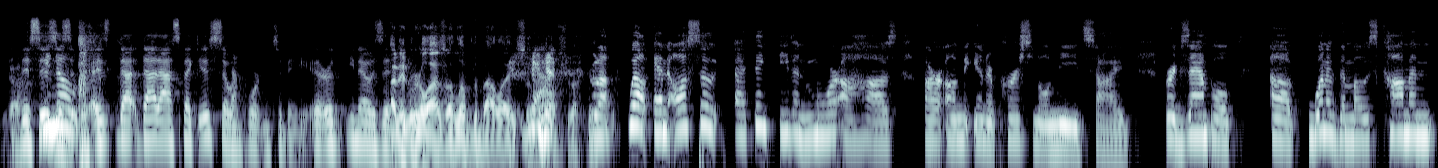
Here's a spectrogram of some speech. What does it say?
yeah. This is, you know, is, is, that that aspect is so important to me, or you know, is it? I didn't realize I love the ballet so yeah. much. Right? Well, well, and also I think even more ahas are on the interpersonal needs side. For example, uh, one of the most common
